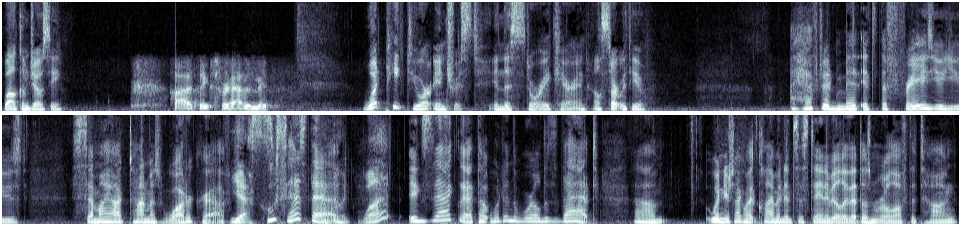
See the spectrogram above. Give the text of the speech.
Welcome, Josie. Hi, thanks for having me. What piqued your interest in this story, Karen? I'll start with you. I have to admit, it's the phrase you used semi autonomous watercraft. Yes. Who says that? Like, what? Exactly. I thought, what in the world is that? Um, when you're talking about climate and sustainability, that doesn't roll off the tongue.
